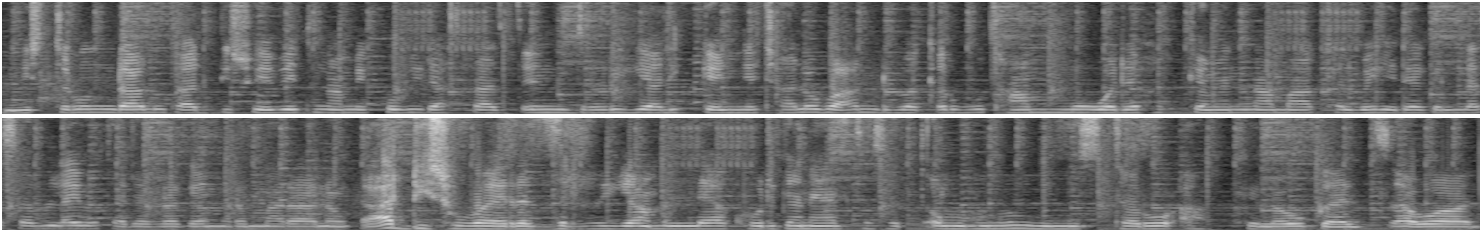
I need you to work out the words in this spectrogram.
ሚኒስትሩ እንዳሉት አዲሱ የቪየትናም የኮቪድ-19 ዝርያ ሊገኝ የቻለው በአንድ በቅርቡ ታሞ ወደ ሕክምና ማዕከል በሄደ ግለሰብ ላይ በተደረገ ምርመራ ነው። የአዲሱ ቫይረስ ዝርያ መለያ ኮድ ገና ያልተሰጠው መሆኑን ሚኒስተሩ አክለው ገልጸዋል።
